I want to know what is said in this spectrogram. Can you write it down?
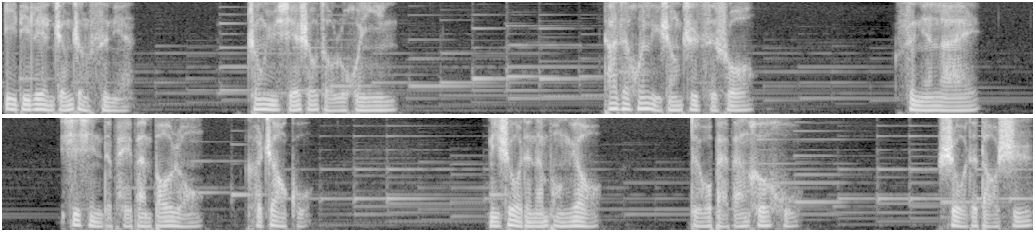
异地恋整整四年，终于携手走入婚姻。他在婚礼上致辞说：“四年来，谢谢你的陪伴、包容和照顾。你是我的男朋友，对我百般呵护。”是我的导师，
